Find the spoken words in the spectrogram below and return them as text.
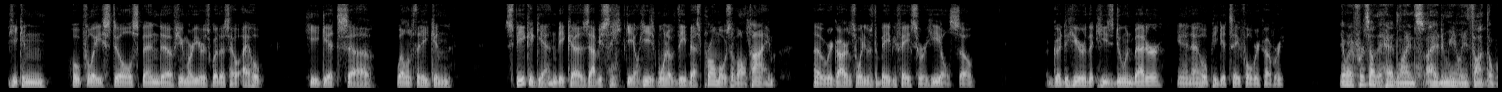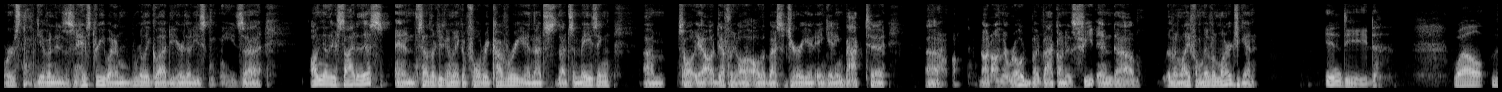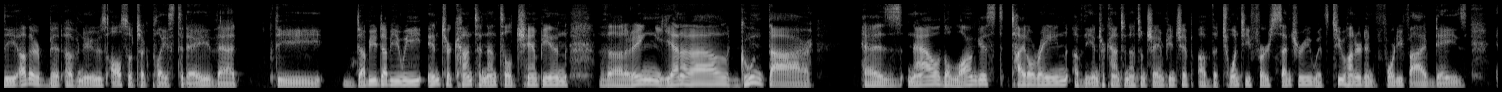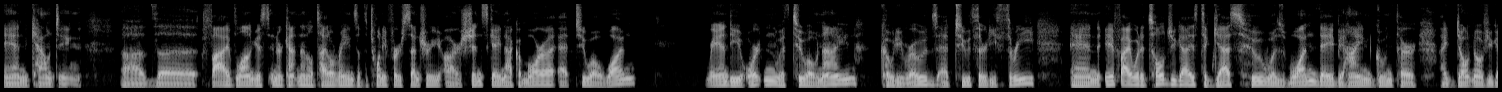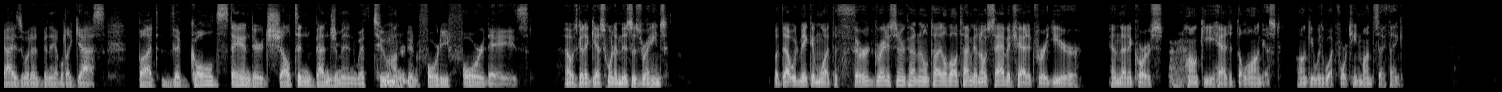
he can hopefully still spend a few more years with us. I, I hope he gets uh, well enough that he can speak again because obviously, you know, he's one of the best promos of all time, uh, regardless of what he was the baby face or heel. So good to hear that he's doing better, and I hope he gets a full recovery. Yeah, when I first saw the headlines, I had immediately thought the worst given his history, but I'm really glad to hear that he's he's uh, on the other side of this and sounds like he's going to make a full recovery, and that's that's amazing. Um, so yeah, definitely all, all the best to Jerry in, in getting back to uh, not on the road, but back on his feet and uh, living life and living large again. Indeed. Well, the other bit of news also took place today that the WWE Intercontinental Champion, the Ring General Gunther, has now the longest title reign of the Intercontinental Championship of the 21st century with 245 days and counting. Uh, the five longest intercontinental title reigns of the 21st century are Shinsuke Nakamura at 201, Randy Orton with 209, Cody Rhodes at 233, And if I would have told you guys to guess who was one day behind Gunther, I don't know if you guys would have been able to guess. But the gold standard, Shelton Benjamin, with 244 mm. days. I was going to guess one of Miz's reigns. But that would make him what, the third greatest Intercontinental title of all time? Because I know Savage had it for a year. And then, of course, Honky had it the longest. Honky was what, 14 months, I think.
